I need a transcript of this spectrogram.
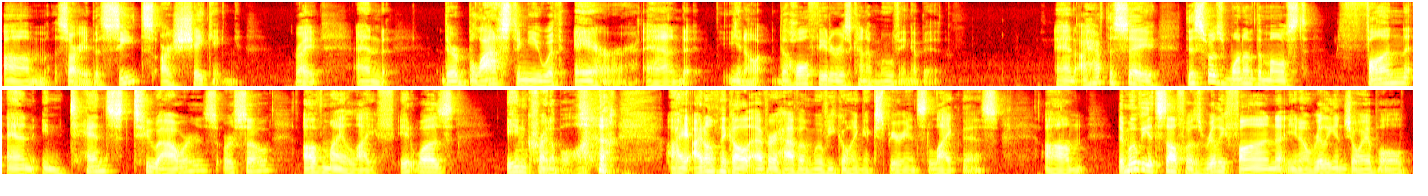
um sorry, the seats are shaking, right? And they're blasting you with air and you know, the whole theater is kind of moving a bit. And I have to say, this was one of the most fun and intense 2 hours or so of my life. It was incredible. I, I don't think I'll ever have a movie going experience like this. Um, the movie itself was really fun, you know, really enjoyable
